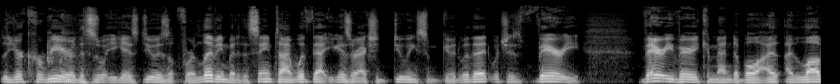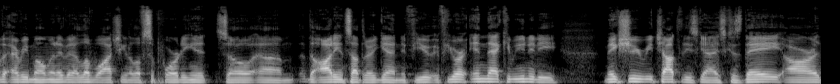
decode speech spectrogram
your career. This is what you guys do is for a living, but at the same time, with that, you guys are actually doing some good with it, which is very, very, very commendable. I, I love every moment of it. I love watching. it. I love supporting it. So, um, the audience out there, again, if you if you are in that community, make sure you reach out to these guys because they are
